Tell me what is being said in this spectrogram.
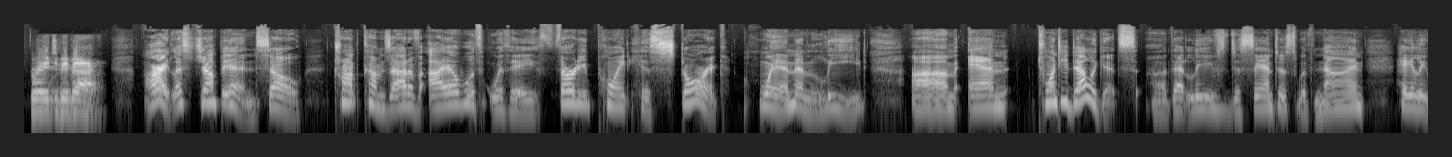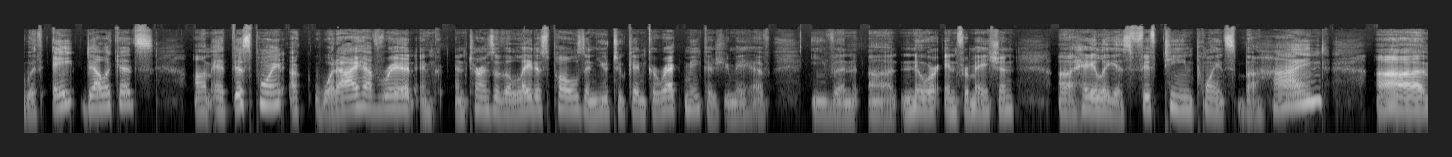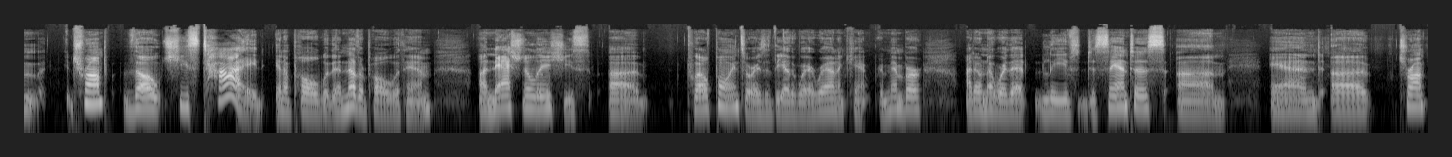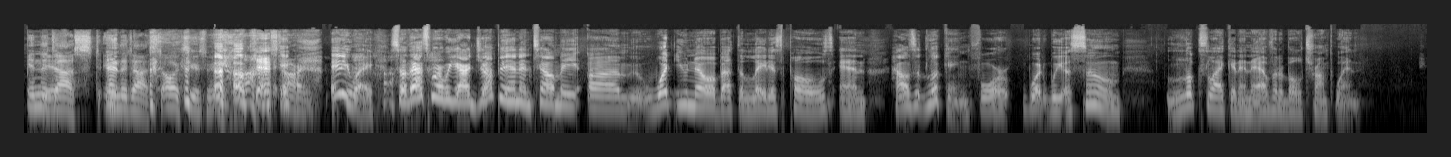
Great to be back. All right, let's jump in. So, Trump comes out of Iowa with, with a 30 point historic win and lead, um, and 20 delegates. Uh, that leaves DeSantis with nine, Haley with eight delegates. Um, at this point, uh, what I have read in, in, terms of the latest polls, and you two can correct me because you may have even uh, newer information, uh, Haley is 15 points behind um, Trump, though she's tied in a poll with another poll with him. Uh, nationally, she's uh, 12 points, or is it the other way around? I can't remember. I don't know where that leaves DeSantis. Um, and uh, Trump in the is, dust. In and, the dust. Oh, excuse me. okay. sorry. Anyway, so that's where we are. Jump in and tell me um, what you know about the latest polls and how's it looking for what we assume looks like an inevitable Trump win.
